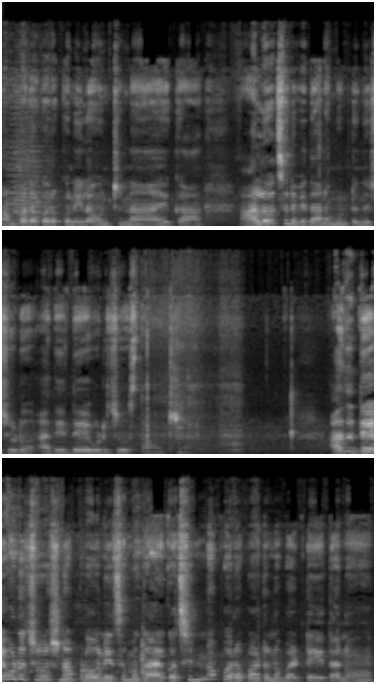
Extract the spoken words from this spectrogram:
సంపద కొరకు నీలో ఉంటున్న ఆ యొక్క ఆలోచన విధానం ఉంటుంది చూడు. అది దేవుడు చూస్తూ ఉంటున్నాడు. అది దేవుడు చూసినప్పుడు నిజముగా ఒక చిన్న పొరపాటును బట్టి తను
